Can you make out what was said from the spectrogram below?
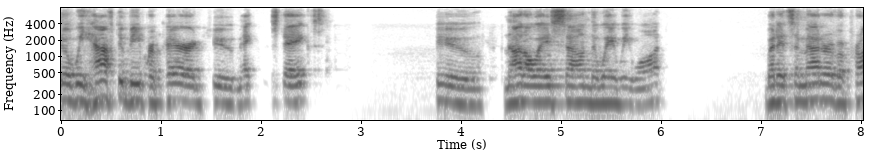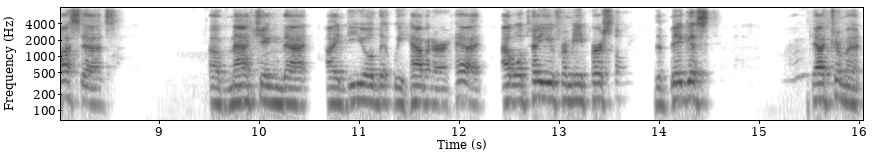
So we have to be prepared to make mistakes, to not always sound the way we want, but it's a matter of a process of matching that ideal that we have in our head. I will tell you for me personally, the biggest detriment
